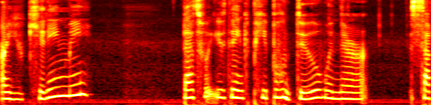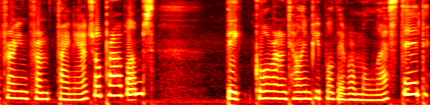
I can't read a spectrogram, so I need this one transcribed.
Are you kidding me? That's what you think people do when they're suffering from financial problems? They go around telling people they were molested?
